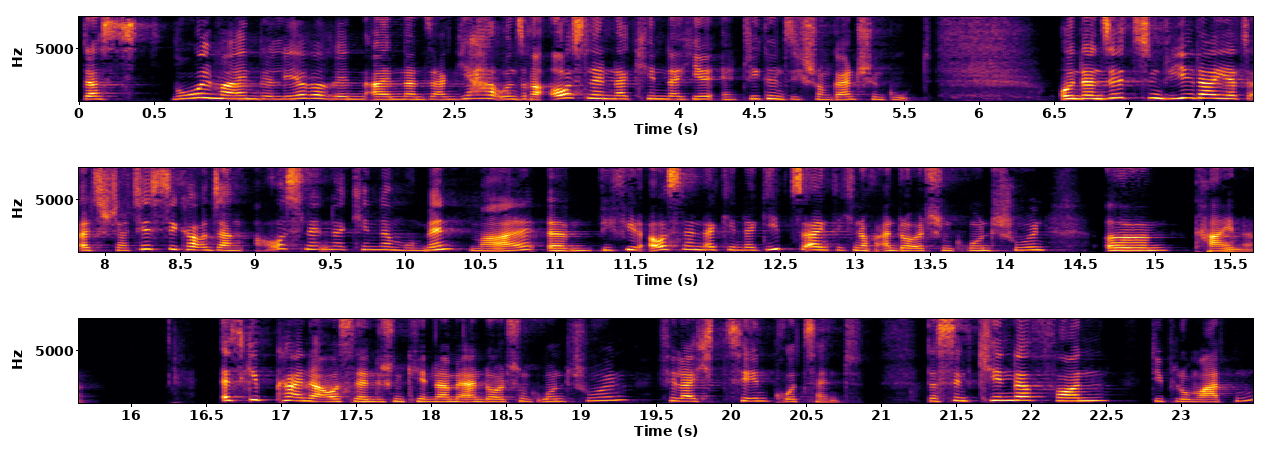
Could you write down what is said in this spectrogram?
dass wohlmeinende Lehrerinnen einem dann sagen, ja, unsere Ausländerkinder hier entwickeln sich schon ganz schön gut. Und dann sitzen wir da jetzt als Statistiker und sagen, Ausländerkinder, Moment mal, ähm, wie viele Ausländerkinder gibt es eigentlich noch an deutschen Grundschulen? Ähm, keine. Es gibt keine ausländischen Kinder mehr an deutschen Grundschulen, vielleicht zehn Prozent. Das sind Kinder von Diplomaten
